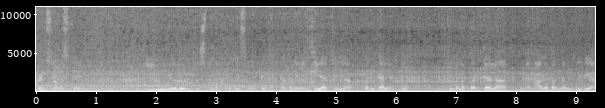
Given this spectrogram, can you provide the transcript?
ఫ్రెండ్స్ నమస్తే. ఈ వీడియోలో చూస్తున్న ప్రదేశం అయితే కనుక మన ఎన్టీఆర్ జిల్లా పరిటాలండి ఇది మన పరిటాల మన నాగబంధం గుడి ఆ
